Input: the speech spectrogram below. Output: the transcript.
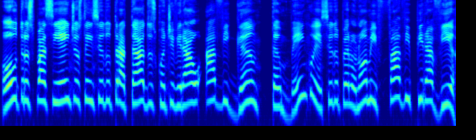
Outros pacientes têm sido tratados com antiviral Avigan, também conhecido pelo nome Favipiravir.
